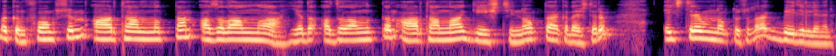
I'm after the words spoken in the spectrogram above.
Bakın fonksiyonun artanlıktan azalanlığa ya da azalanlıktan artanlığa geçtiği nokta arkadaşlarım ekstremum noktası olarak belirlenir.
